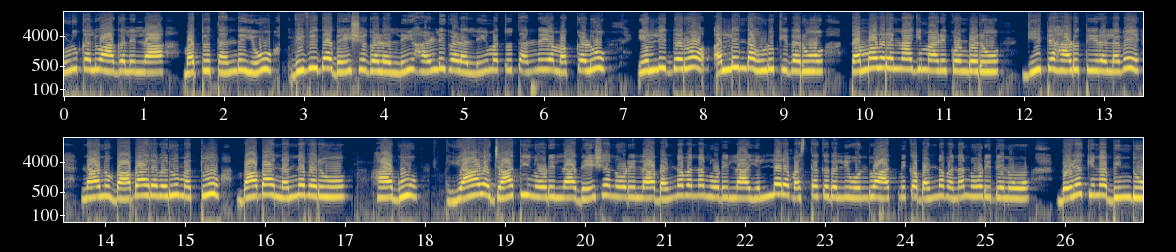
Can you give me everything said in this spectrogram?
ಹುಡುಕಲು ಆಗಲಿಲ್ಲ ಮತ್ತು ತಂದೆಯು ವಿವಿಧ ದೇಶಗಳಲ್ಲಿ, ಹಳ್ಳಿಗಳಲ್ಲಿ ಮತ್ತು ತಂದೆಯ ಮಕ್ಕಳು ಎಲ್ಲಿದ್ದರೋ ಅಲ್ಲಿಂದ ಹುಡುಕಿದರು. ತಮ್ಮವರನ್ನಾಗಿ ಮಾಡಿಕೊಂಡರು. ಗೀತೆ ಹಾಡುತ್ತೀರಲ್ಲವೇ, ನಾನು ಬಾಬಾರವರು ಮತ್ತು ಬಾಬಾ ನನ್ನವರು. ಹಾಗೂ ಯಾವ ಜಾತಿ ನೋಡಿಲ್ಲ, ದೇಶ ನೋಡಿಲ್ಲ, ಬಣ್ಣವನ್ನ ನೋಡಿಲ್ಲ, ಎಲ್ಲರ ಮಸ್ತಕದಲ್ಲಿ ಒಂದು ಆತ್ಮಿಕ ಬಣ್ಣವನ್ನ ನೋಡಿದೆನು. ಬೆಳಕಿನ ಬಿಂದು,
